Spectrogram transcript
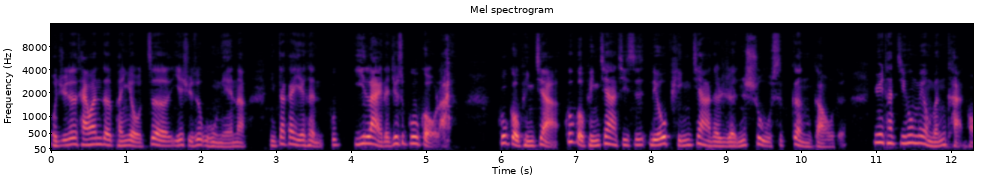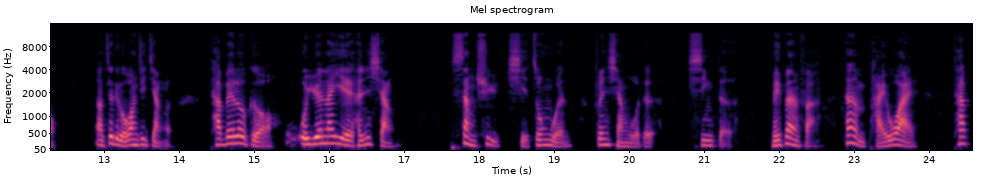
我觉得台湾的朋友，这也许是五年了，你大概也很依赖的，就是 Google 啦。Google 评价，Google 评价其实留评价的人数是更高的，因为它几乎没有门槛哦。啊，这里我忘记讲了。Tabelog 哦，我原来也很想上去写中文，分享我的心得，没办法，它很排外，它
